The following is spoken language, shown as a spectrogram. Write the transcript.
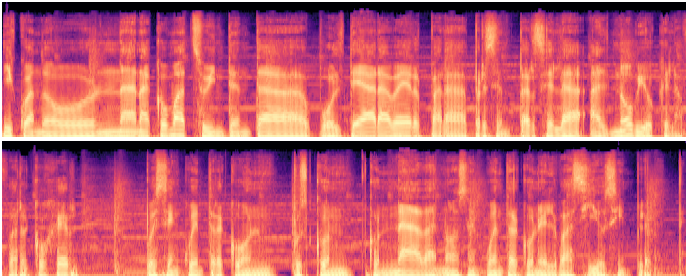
y cuando Nana Komatsu intenta voltear a ver para presentársela al novio que la fue a recoger, pues se encuentra con, pues con, con nada, ¿no? Se encuentra con el vacío simplemente.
